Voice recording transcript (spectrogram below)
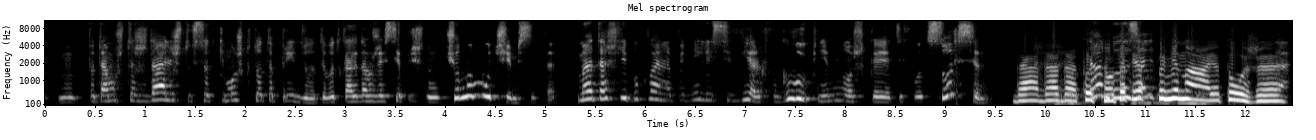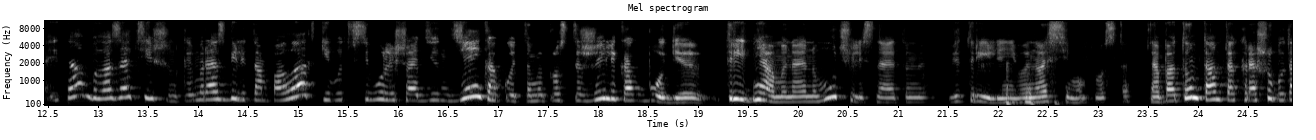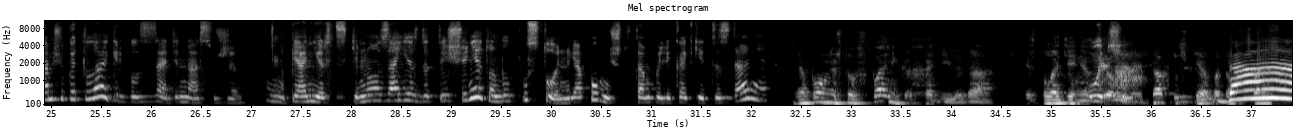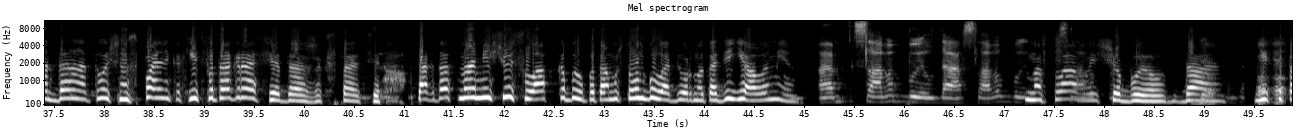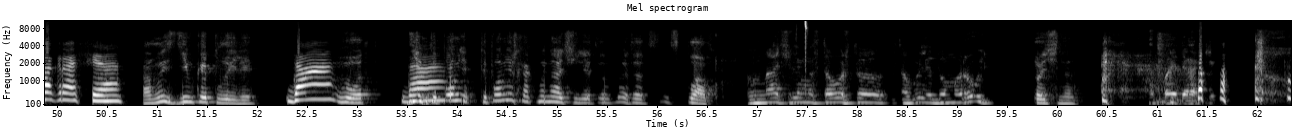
потому что ждали, что все-таки, может, кто-то придет. И вот когда уже все пришли, ну, что мы мучаемся-то? Мы отошли, буквально поднялись вверх, вглубь немножко этих вот сосен, Да, да, да, Там точно. Вот это я за- вспоминаю тоже. да, и там была затишенка, и мы разбили там палатки, и вот всего лишь один день какой-то, мы просто жили как боги. Три дня мы, наверное, мучились на этом витриле невыносимом просто. А потом там так хорошо было, там еще какой-то лагерь был сзади нас уже, м, пионерский, но заезда-то еще нет, он был пустой, но я помню, что там были какие-то здания. Я помню, что в спальниках ходили, да. Из полотенец Очень. сделанные шапочки, а потом Да, да, точно, в спальниках есть фотография даже, кстати. Тогда с нами еще и Славка был, потому что он был обернут одеялами. А, Слава был, да, Слава был. На Слава еще был, да. Есть А- а- фотография. А мы с Димкой плыли. Да, Вот. Да. Дим, ты помнишь, ты помнишь, как мы начали эту- этот сплав? Ну, начали мы с того, что забыли дома руль Точно.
